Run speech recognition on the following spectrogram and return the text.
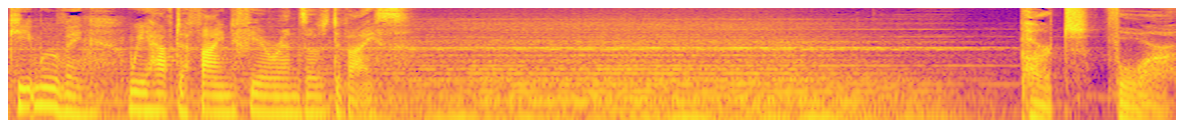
Keep moving. We have to find Fiorenzo's device. Part 4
